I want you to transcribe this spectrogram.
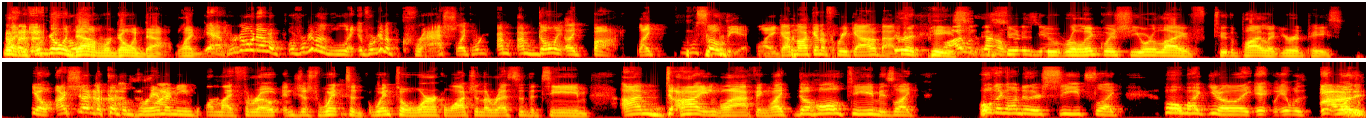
right? If, we're going down, we're going down. Like, yeah, if we're going down, if we're gonna, if we're gonna crash, like we're, I'm, I'm going like bye. Like, so be it. Like, I'm not gonna freak out about you're it. You're at peace. Well, as soon as you relinquish your life to the pilot, you're at peace yo, I shoved a couple Dramamine down my throat and just went to went to work watching the rest of the team. I'm dying laughing. Like the whole team is like holding onto their seats, like, oh my, you know, like it, it was it was.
